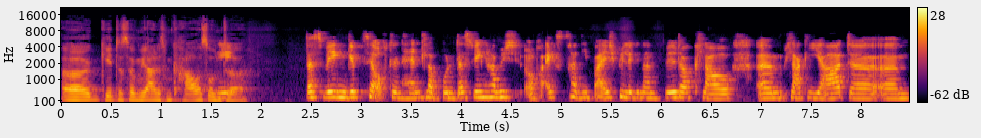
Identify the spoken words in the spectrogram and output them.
äh, geht das irgendwie alles im Chaos unter? Deswegen gibt es ja auch den Händlerbund. Deswegen habe ich auch extra die Beispiele genannt, Bilderklau, ähm, Plagiate, ähm,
